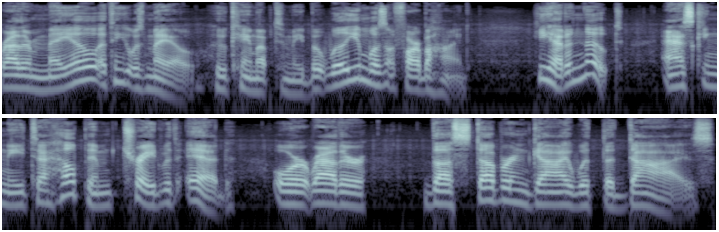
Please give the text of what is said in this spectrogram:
rather, Mayo, I think it was Mayo who came up to me, but William wasn't far behind. He had a note asking me to help him trade with Ed, or rather, the stubborn guy with the dyes.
